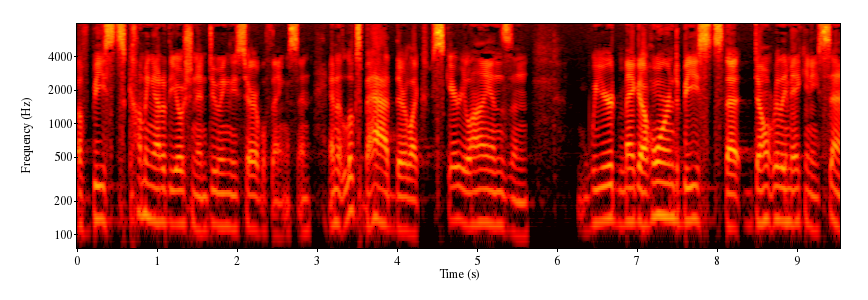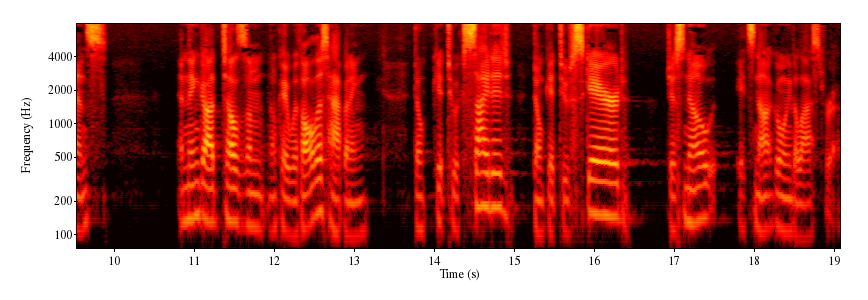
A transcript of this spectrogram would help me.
of beasts coming out of the ocean and doing these terrible things. And, and it looks bad. They're like scary lions and weird mega horned beasts that don't really make any sense. And then God tells them, okay, with all this happening, don't get too excited, don't get too scared. Just know it's not going to last forever.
